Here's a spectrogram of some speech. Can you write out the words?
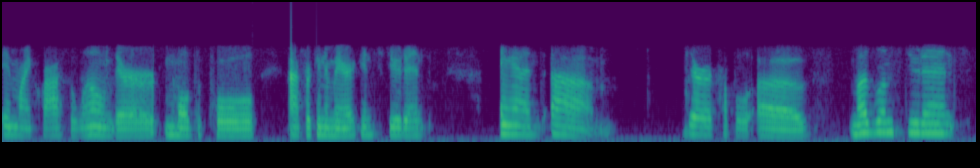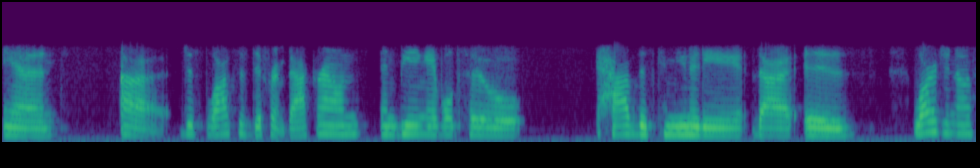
in my class alone. There are multiple African American students, and um, there are a couple of Muslim students, and uh, just lots of different backgrounds. And being able to have this community that is large enough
